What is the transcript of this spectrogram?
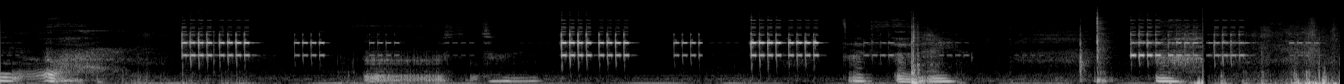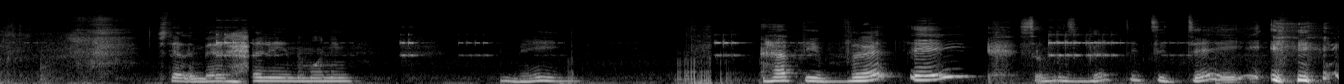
Uh, what's the time? Five thirty. Still in bed. Early in the morning. Babe. Happy birthday! Someone's birthday today.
